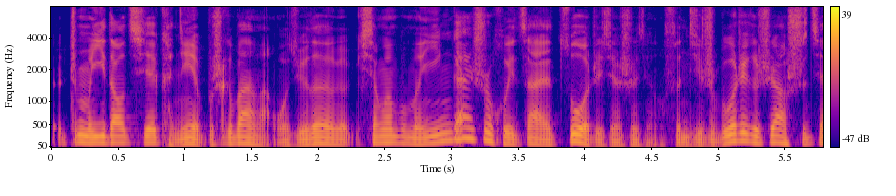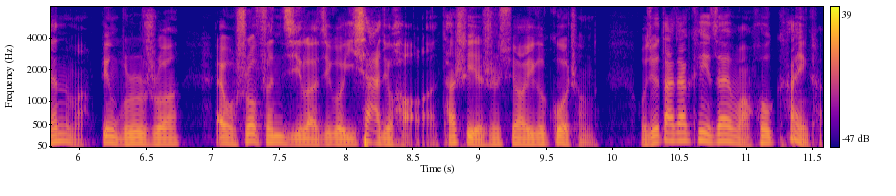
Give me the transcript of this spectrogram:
呃这么一刀切肯定也不是个办法。我觉得相关部门应该是会在做这些事情分级，只不过这个是要时间的嘛，并不是说，哎，我说分级了，结果一下就好了，它是也是需要一个过程的。我觉得大家可以再往后看一看。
